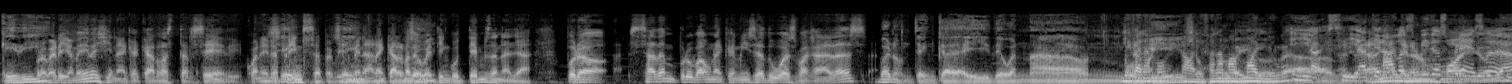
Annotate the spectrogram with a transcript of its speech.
quedi... Però a veure, jo m'he d'imaginar que Carles III, quan era Sí, príncep, evidentment, sí, ara encara no deu sí. haver tingut temps d'anar allà, però s'ha d'emprovar una camisa dues vegades... Bueno, entenc que ell deu anar on Li fan amb- vulgui, no, li fan amb el motllo. I ja- sí, ja i- tenen Ah, les un mides preses. allà,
